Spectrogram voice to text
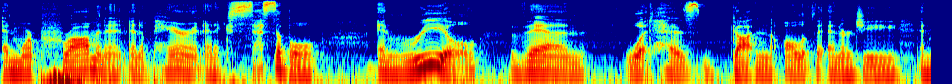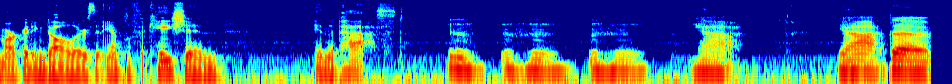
and more prominent and apparent and accessible and real than what has gotten all of the energy and marketing dollars and amplification in the past. Mm, mm-hmm, mm-hmm. Yeah, yeah. The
